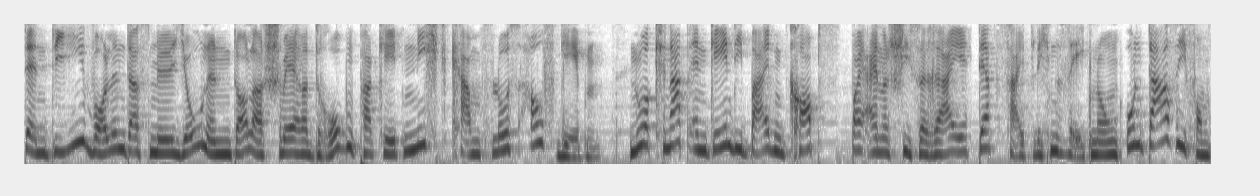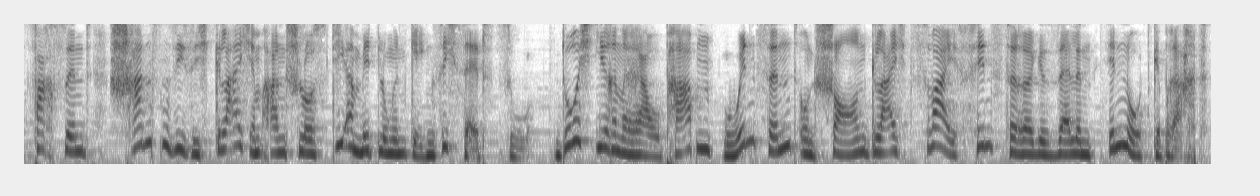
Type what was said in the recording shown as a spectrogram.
Denn die wollen das Millionen-Dollar schwere Drogenpaket nicht kampflos aufgeben. Nur knapp entgehen die beiden Cops bei einer Schießerei der zeitlichen Segnung und da sie vom Fach sind, schanzen sie sich gleich im Anschluss die Ermittlungen gegen sich selbst zu. Durch ihren Raub haben Vincent und Sean gleich zwei finstere Gesellen in Not gebracht.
